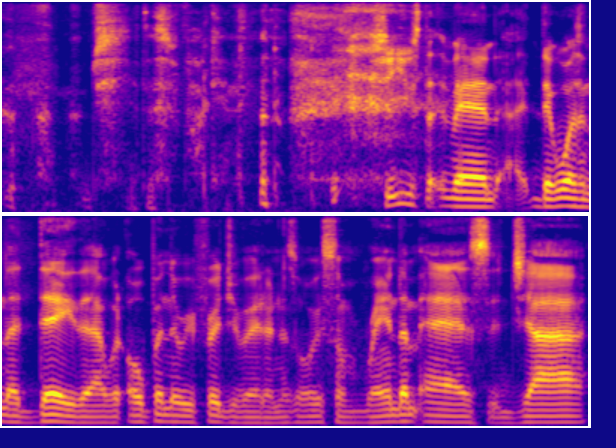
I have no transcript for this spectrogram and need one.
this fucking. she used to man. There wasn't a day that I would open the refrigerator and there's always some random ass jar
